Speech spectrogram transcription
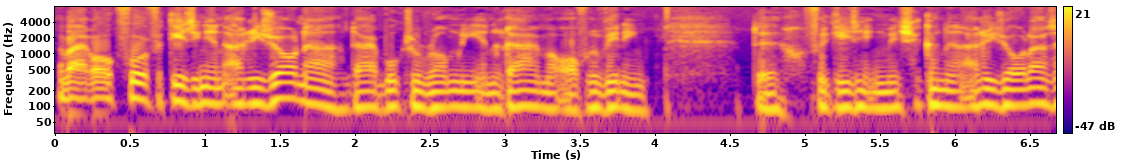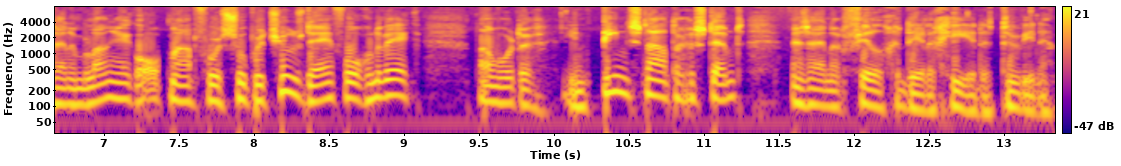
Er waren ook voorverkiezingen in Arizona. Daar boekte Romney een ruime overwinning. De verkiezingen in Michigan en Arizona zijn een belangrijke opmaat voor Super Tuesday volgende week. Dan wordt er in tien staten gestemd en zijn er veel gedelegeerden te winnen.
